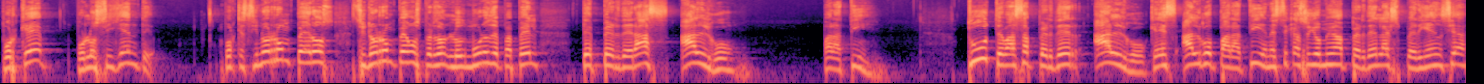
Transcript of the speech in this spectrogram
¿Por qué? Por lo siguiente, porque si no romperos, si no rompemos, perdón, los muros de papel, te perderás algo para ti. Tú te vas a perder algo que es algo para ti. En este caso yo me iba a perder la experiencia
